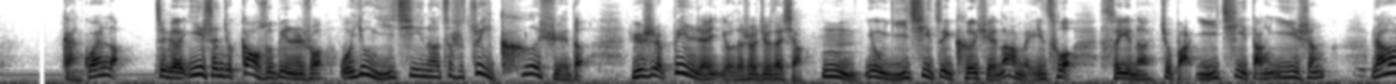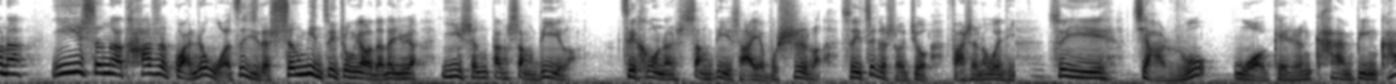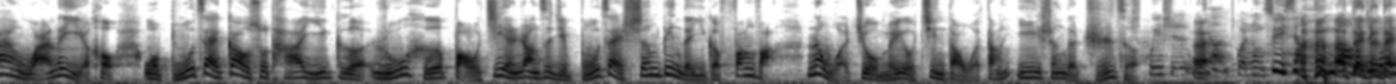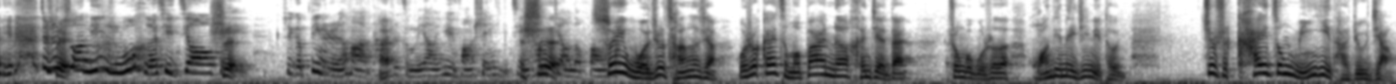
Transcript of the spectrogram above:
感官了。这个医生就告诉病人说：“我用仪器呢，这是最科学的。”于是病人有的时候就在想：“嗯，用仪器最科学，那没错。”所以呢，就把仪器当医生。然后呢，医生啊，他是管着我自己的生命最重要的，那就叫医生当上帝了。最后呢，上帝啥也不是了。所以这个时候就发生了问题。所以，假如我给人看病看完了以后，我不再告诉他一个如何保健、让自己不再生病的一个方法，那我就没有尽到我当医生的职责。胡医师，我想观众最想听到的 这个问题，就是说您如何去教给这个病人哈，他是怎么样预防身体健康这样的方法？所以我就常常想，我说该怎么办呢？很简单，中国古时候的《黄帝内经》里头。就是开宗明义，他就讲，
